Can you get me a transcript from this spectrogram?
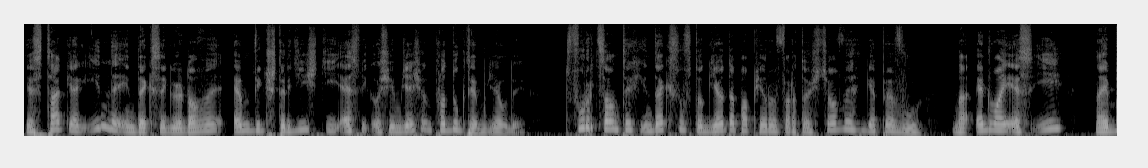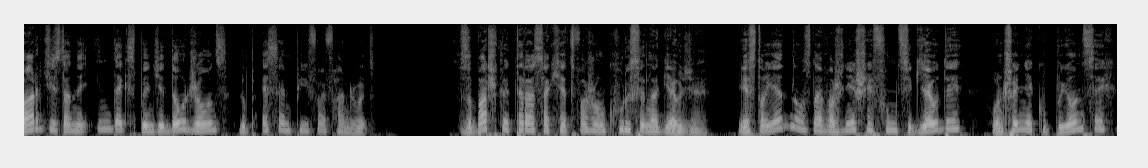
jest tak jak inne indeksy giełdowe MWIG40 i SWIG80 produktem giełdy. Twórcą tych indeksów to Giełda Papierów Wartościowych GPW. Na NYSE najbardziej znany indeks będzie Dow Jones lub S&P 500. Zobaczmy teraz jak się tworzą kursy na giełdzie. Jest to jedną z najważniejszych funkcji giełdy łączenie kupujących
